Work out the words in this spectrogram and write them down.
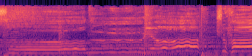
salıyor şu hal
